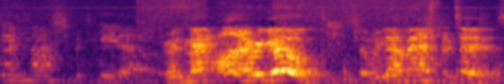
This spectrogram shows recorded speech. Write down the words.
Good mashed potatoes. Good man. Oh, there we go. So we got mashed potatoes.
